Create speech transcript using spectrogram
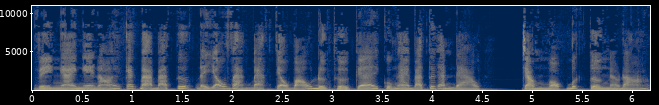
Vì ngài nghe nói các bà bá tước đã giấu vàng bạc châu báu được thừa kế của ngài bá tước anh đào trong một bức tường nào đó.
